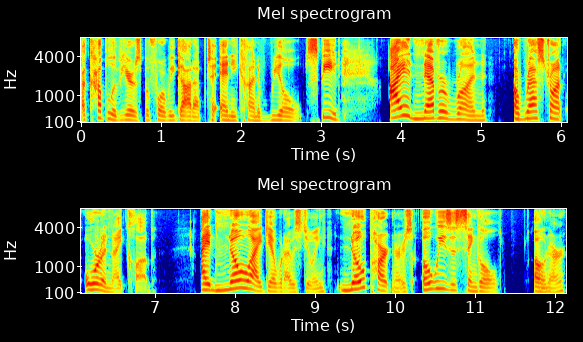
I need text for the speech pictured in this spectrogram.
a couple of years before we got up to any kind of real speed. I had never run a restaurant or a nightclub. I had no idea what I was doing, no partners, always a single owner.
